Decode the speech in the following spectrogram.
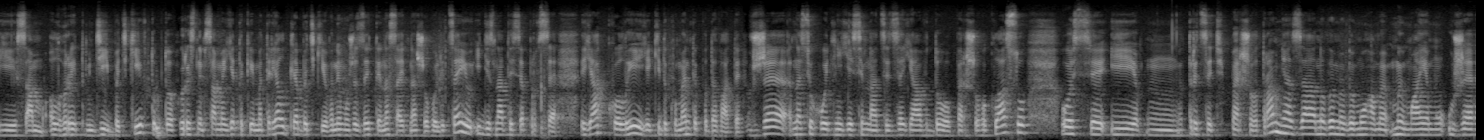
і сам алгоритм дій батьків. Тобто корисним саме є такий матеріал для батьків. Вони можуть зайти на сайт нашого ліцею і дізнатися про все, як, коли, які документи подавати. Вже на сьогодні є 17 заяв до першого класу. Ось е, і 31 травня за новими вимогами ми маємо уже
